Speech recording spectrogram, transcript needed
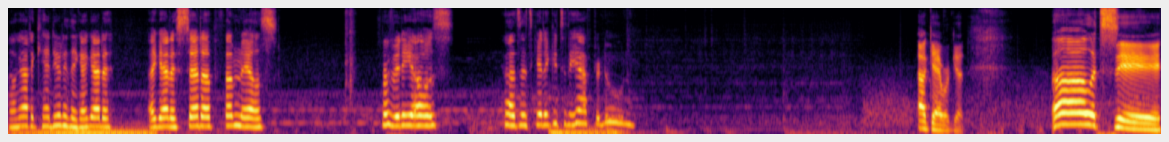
Oh god, I can't do anything. I gotta, I gotta set up thumbnails for videos, cause it's getting into the afternoon. Okay, we're good. Uh, let's see.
